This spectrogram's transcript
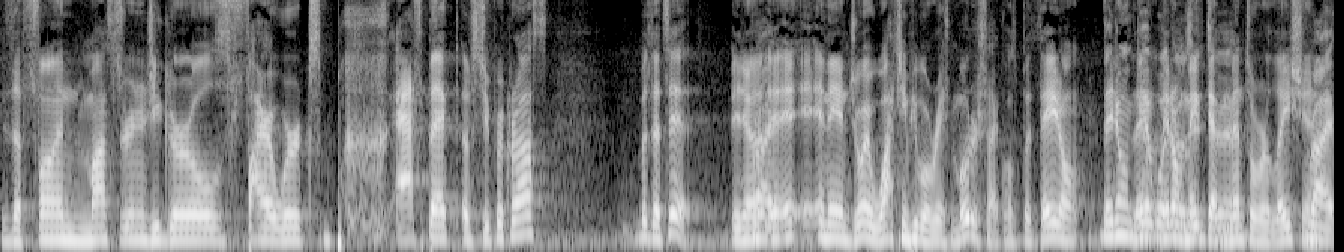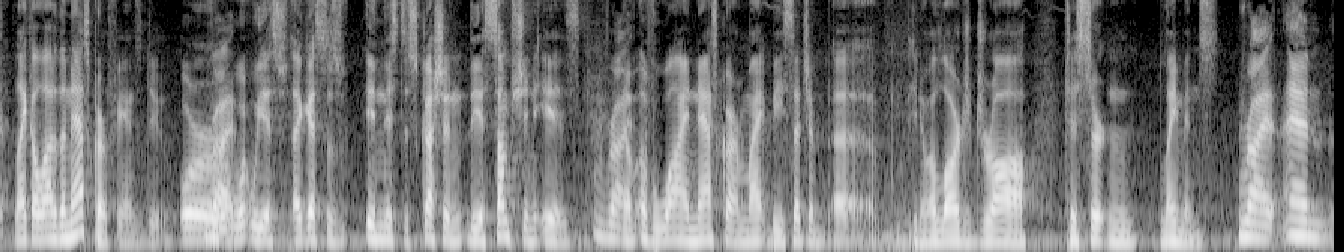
the fun Monster Energy girls fireworks aspect of Supercross, but that's it. You know, Right. and, and they enjoy watching people race motorcycles, but they don't. They don't get what they don't make that it. mental relation Right. like a lot of the NASCAR fans do, or Right. what we I guess is in this discussion the assumption is Right. of, of why NASCAR might be such a uh, you know a large draw to certain laymen's. Right, and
